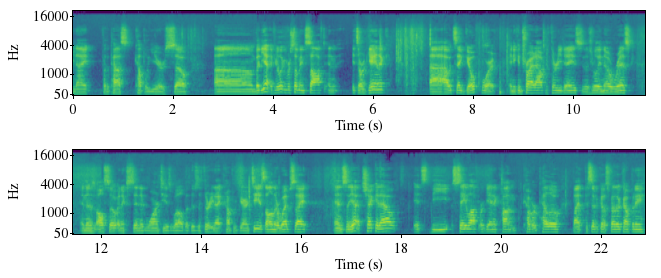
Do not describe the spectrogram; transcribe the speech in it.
night for the past couple years. So, um, but yeah, if you're looking for something soft and it's organic, uh, I would say go for it. And you can try it out for 30 days, so there's really no risk. And there's also an extended warranty as well. But there's a 30 night comfort guarantee. It's all on their website. And so, yeah, check it out. It's the Stayloft Organic Cotton Cover Pillow by Pacific Coast Feather Company.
